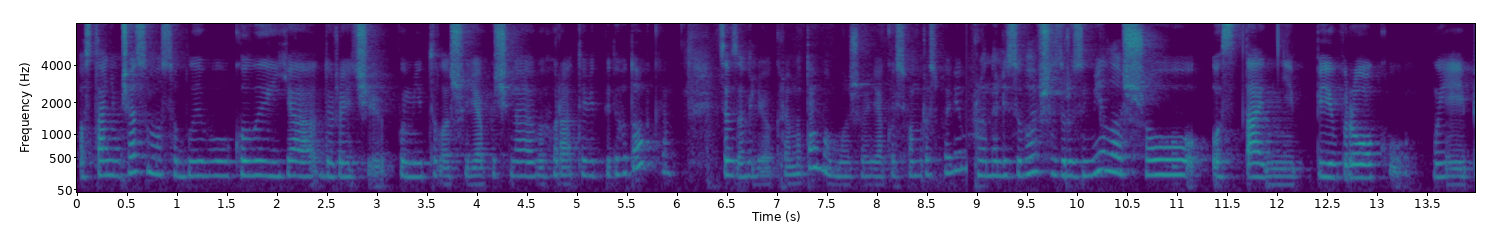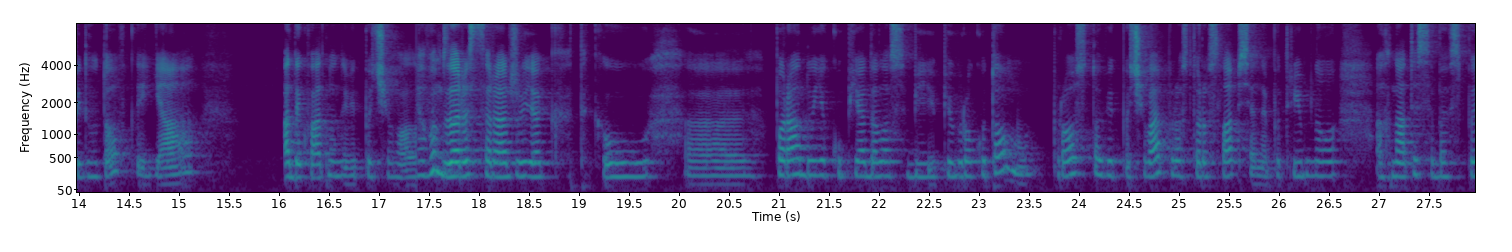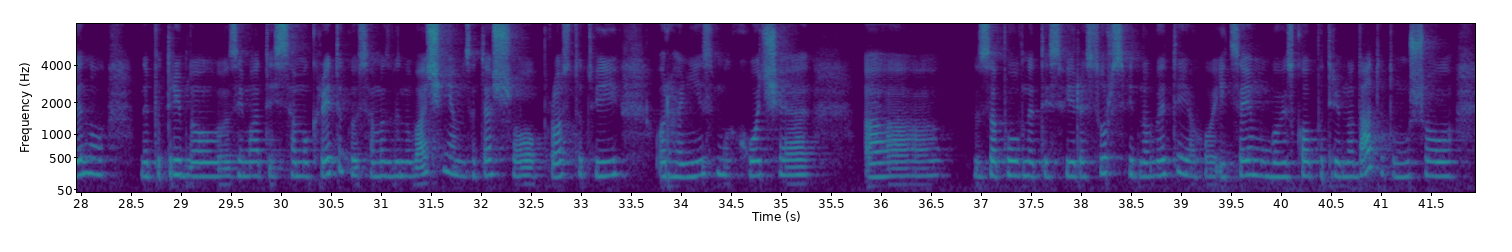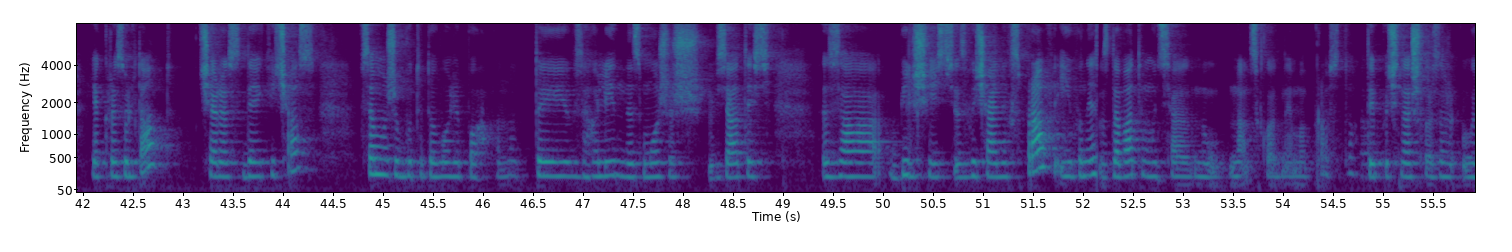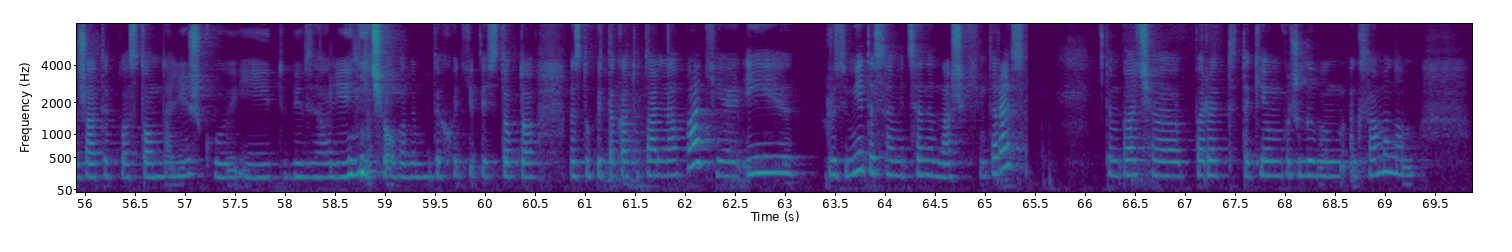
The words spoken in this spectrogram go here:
останнім часом, особливо, коли я, до речі, помітила, що я починаю вигорати від підготовки. Це взагалі окрема тема, може якось вам розповім. Проаналізувавши, зрозуміла, що останні півроку моєї підготовки я адекватно не відпочивала. Я вам зараз це раджу як таку е, пораду, яку б я дала собі півроку тому. Просто відпочивай, просто розслабся, не потрібно гнати себе в спину, не потрібно займатися самокритикою, самозвинуваченням за те, що просто твій організм хоче е, заповнити свій ресурс, відновити його, і це йому обов'язково потрібно дати, тому що як результат через деякий час все може бути доволі погано. Ти взагалі не зможеш взятись за більшість звичайних справ, і вони здаватимуться ну надскладними просто. Ти почнеш лежа- лежати пластом на ліжку, і тобі взагалі нічого не буде хотітись. Тобто наступить така тотальна апатія, і розумієте самі, це не в наших інтересах. Тим паче перед таким важливим екзаменом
